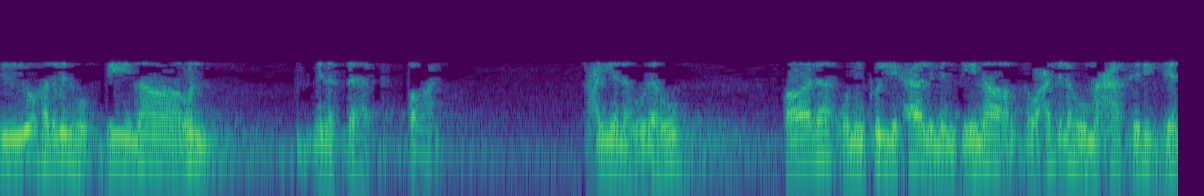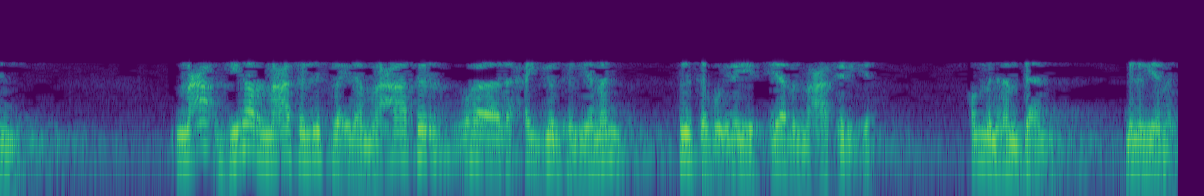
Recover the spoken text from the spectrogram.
يؤخذ منه دينار من الذهب طبعا. عينه له قال ومن كل حالم دينارا أو عدله معافريا مع دينار المعافر نسبة إلى معافر وهذا حي في اليمن تنسب إليه الثياب المعافرية هم من همدان من اليمن.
